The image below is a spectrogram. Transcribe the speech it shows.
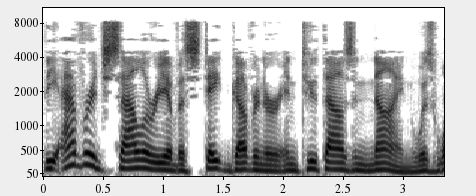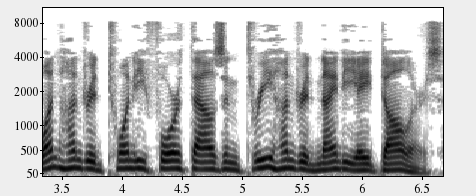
The average salary of a state governor in 2009 was $124,398.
